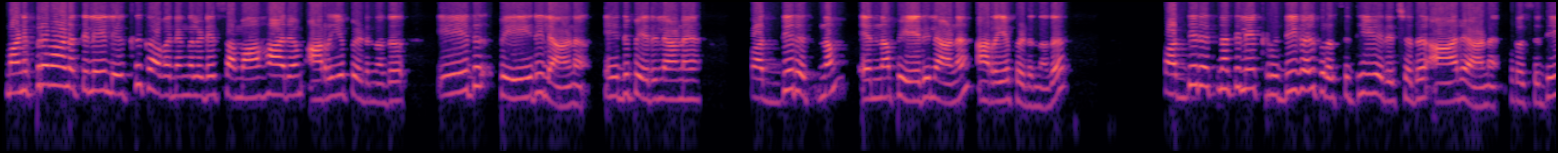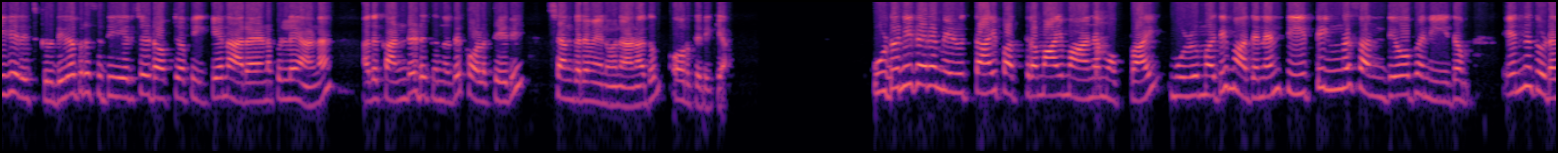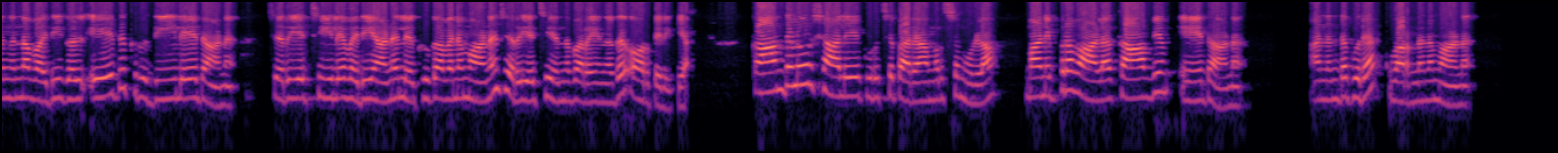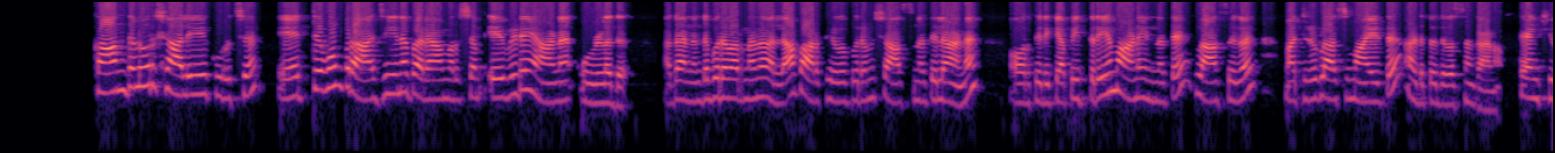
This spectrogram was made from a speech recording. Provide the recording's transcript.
മണിപ്രവാളത്തിലെ ലഘു കവനങ്ങളുടെ സമാഹാരം അറിയപ്പെടുന്നത് ഏത് പേരിലാണ്? ഏത് പേരിലാണ്? പദ്യരത്നം എന്ന പേരിലാണ് അറിയപ്പെടുന്നത്. പദ്യരത്നത്തിലെ കൃതികൾ പ്രസിദ്ധീകരിച്ചത് ആരാണ്? പ്രസിദ്ധീകരിച്ച് കൃതികൾ പ്രസിദ്ധീകരിച്ച ഡോക്ടർ പി കെ നാരായണപിള്ളയാണ്. അത് കണ്ടെടുക്കുന്നത് കൊളത്തേരി ശങ്കരമേനോനാണ്. അതും ഓർത്തിരിക്കാം. ഉടുനികരം എഴുത്തായി പത്രമായി മാനമൊപ്പായി മുഴുമതി മദനൻ തീട്ടിങ് സന്ധ്യോപനീതം എന്ന് തുടങ്ങുന്ന വരികൾ ഏത് കൃതിയിലേതാണ്? ചെറിയച്ചിയിലെ വരിയാണ് ലഘുകവനമാണ് ചെറിയച്ചി എന്ന് പറയുന്നത് ഓർത്തിരിക്കുക. കാന്തളൂർ ശാലയെ കുറിച്ച് പരാമർശമുള്ള മണിപ്രവാള കാവ്യം ഏതാണ്? അനന്തപുര വർണനമാണ്. കാന്തളൂർ ശാലയെ കുറിച്ച് ഏറ്റവും പ്രാചീന പരാമർശം എവിടെയാണ് ഉള്ളത്? അത് അനന്തപുര വർണനമല്ല പാർത്ഥിവപുരം ശാസനത്തിലാണ് ഓർത്തിരിക്കുക. അപ്പൊ ഇത്രയുമാണ് ഇന്നത്തെ ക്ലാസ്സുകൾ. മറ്റൊരു ക്ലാസ്സുമായിട്ട് അടുത്ത ദിവസം കാണാം. താങ്ക്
